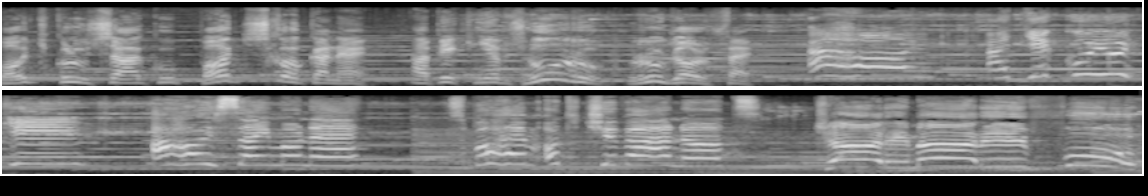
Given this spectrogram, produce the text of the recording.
Pojď, klusáku, pojď, skokane, a pěkně vzhůru, Rudolfe. Ahoj a děkuju ti. Ahoj, Simone. S Bohem Otče Vánoc. Čáry máry fuk!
